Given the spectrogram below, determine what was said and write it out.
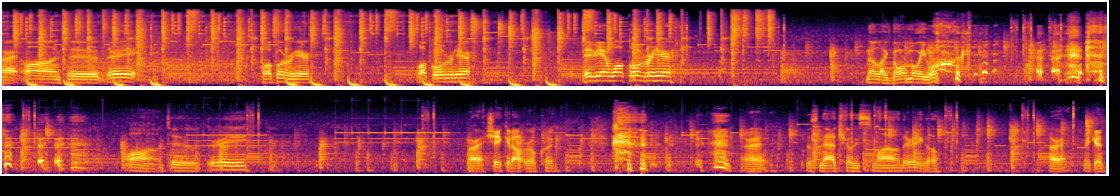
Alright, one, two, three. Walk over here. Walk over here. Vivian, walk over here. No, like normally walk. One, two, three. All right, shake it out real quick. All right, just naturally smile. There you go. All right, we good.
